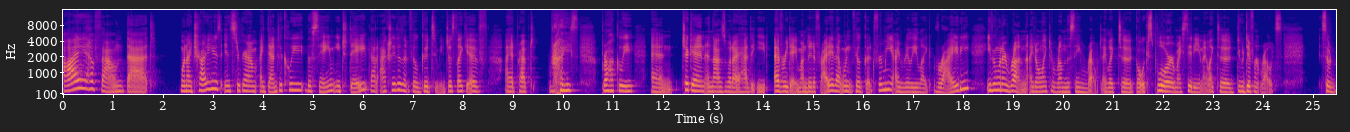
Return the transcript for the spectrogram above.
I have found that when I try to use Instagram identically the same each day, that actually doesn't feel good to me. Just like if I had prepped rice, broccoli, and chicken, and that was what I had to eat every day, Monday to Friday. That wouldn't feel good for me. I really like variety. Even when I run, I don't like to run the same route. I like to go explore my city and I like to do different routes. So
